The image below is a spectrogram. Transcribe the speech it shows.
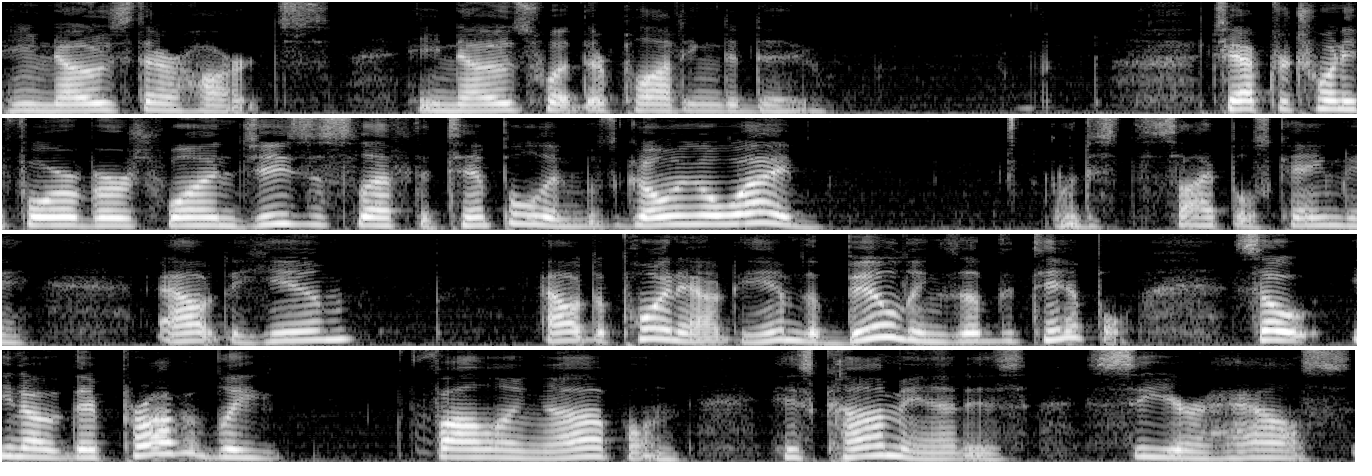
He knows their hearts, He knows what they're plotting to do. Chapter 24, verse 1 Jesus left the temple and was going away. When his disciples came to, out to him, out to point out to him the buildings of the temple. So, you know, they're probably following up on his comment is, See, your house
